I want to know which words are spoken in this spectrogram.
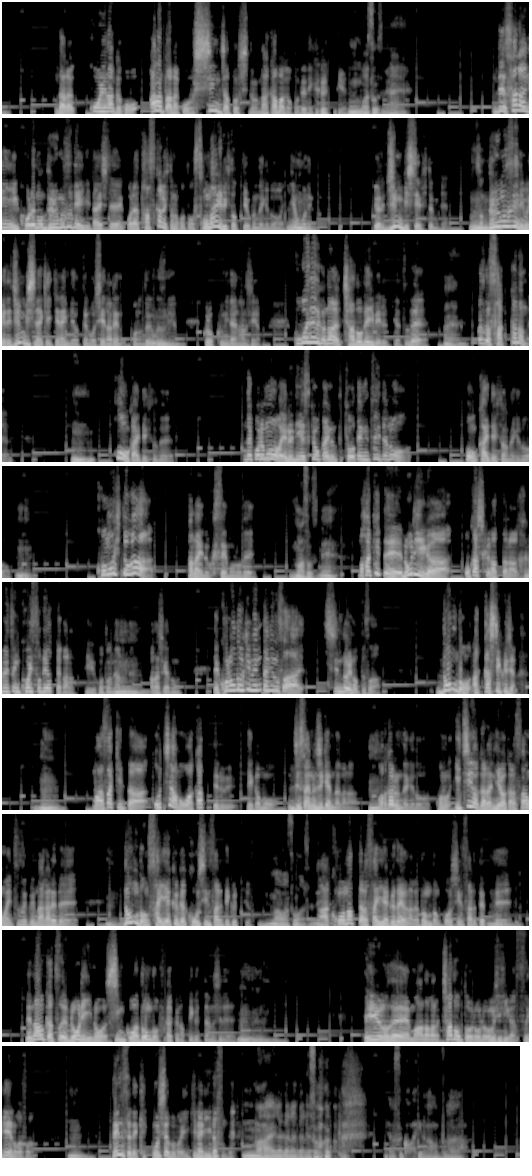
だから、こういうなんかこう、新たなこう信者としての仲間がこう出てくるっていう。うん。まあそうですね。はい。で、さらにこれのドゥームズデイに対して、これは助かる人のことを備える人って呼ぶんだけど、日本語で。うんいわゆる準備してる人みたいな。うんそのドゥームズデイに向けて準備しなきゃいけないんだよっていうのを教えられるの。このドゥームズデイ、うんクロックみたいな話が。ここに出てくるのはチャド・デイベルってやつで、はいこれが作家なんだよね。うん。本を書いてる人で。で、これも LDS 協会の経典についての本を書いてる人なんだけど、うん。この人が家内のくせ者で、まあそうですね。まあ、はっきり言って、ロリーがおかしくなったのは確実にこいつと出会ったからっていうことになるんだよ、うん話がどんどん。で、このドキュメンタリーのさ、しんどいのってさ、どんどん悪化していくじゃん。うん。まあさっき言った、オチはもう分かってるっていうかもう実際の事件だからうん分かるんだけど、この1話から2話から3話に続く流れで、うん。どんどん最悪が更新されていくっていう。まあまあそうなんですよね。あ、こうなったら最悪だよながどんどん更新されてって、うんで、なおかつロリーの進行はどんどん深くなっていくって話で。っうん。ていうので、まあだからチャドとロロリーがすげえのがさ、うん。前世で結婚してたとかいきなり言い出すんだよ。うん。まあはい、なかなかね、そう。いや、すごいよな、ほんとな。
